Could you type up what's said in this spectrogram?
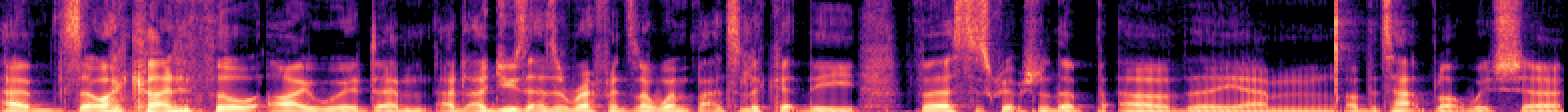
Um, so I kind of thought I would um, I'd, I'd use it as a reference, and I went back to look at the first description of the of the um, of the tap block, which. Uh,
